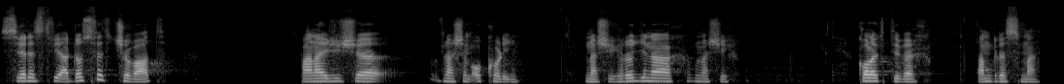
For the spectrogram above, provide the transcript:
svědectví a dosvědčovat Pána Ježíše v našem okolí, v našich rodinách, v našich kolektivech, tam, kde jsme.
